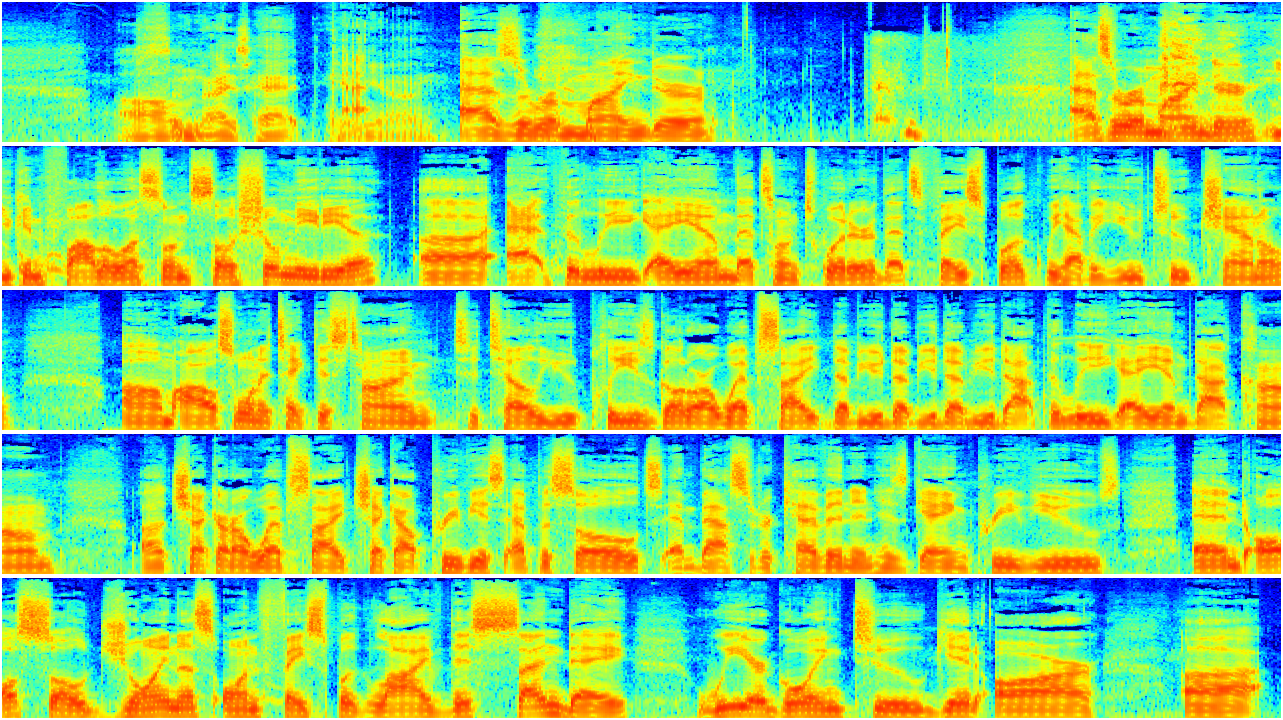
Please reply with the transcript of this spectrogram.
a nice hat, Kenyon. As a reminder, as a reminder, you can follow us on social media uh, at the League AM. That's on Twitter. That's Facebook. We have a YouTube channel. Um, I also want to take this time to tell you please go to our website, www.theleagueam.com. Uh, check out our website, check out previous episodes, Ambassador Kevin and his game previews, and also join us on Facebook Live this Sunday. We are going to get our uh,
